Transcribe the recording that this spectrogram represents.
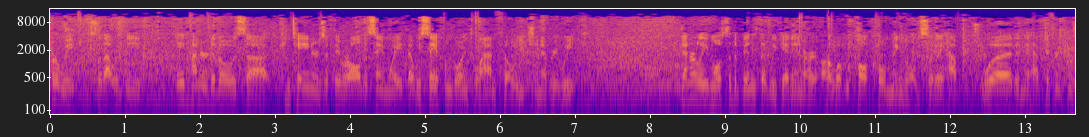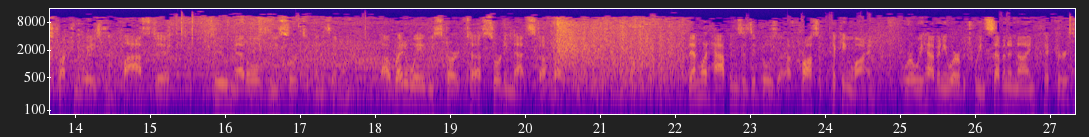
per week, so that would be 800 of those uh, containers, if they were all the same weight, that we save from going to landfill each and every week. Generally, most of the bins that we get in are, are what we call commingled. So they have wood and they have different construction waste from plastic to metals, these sorts of things in them. Uh, right away, we start uh, sorting that stuff out. Then what happens is it goes across a picking line where we have anywhere between seven and nine pickers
